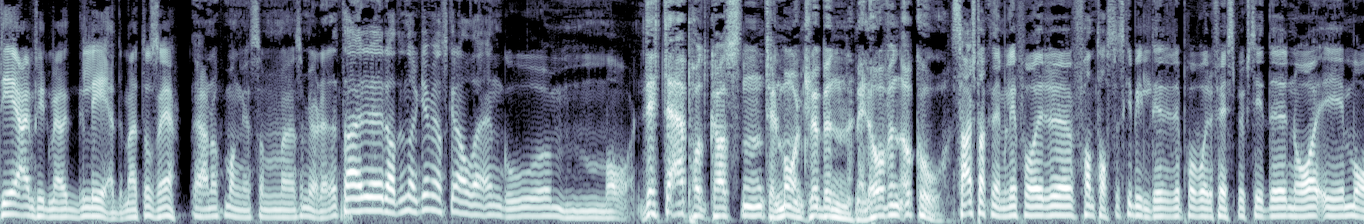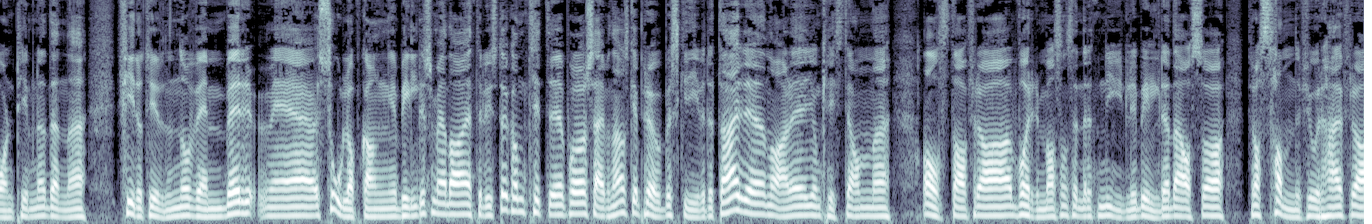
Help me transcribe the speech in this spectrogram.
det er en film jeg gleder meg til å se. Det er nok mange som, som gjør det. Dette er Radio Norge. Vi ønsker alle en god morgen. Dette er podkasten til Morgenklubben med Loven og co. Særs takknemlig for eh, fantastiske bilder på våre Facebook-sider nå i morgentimene denne 24. november med soloppgangbilder som jeg da etterlyste. Kan titte på skjermen her, skal jeg prøve å beskrive dette her. Eh, Nå er det Jon Christian eh, Alstad fra Vorma som sender et nydelig bilde. Det er også fra Sandefjord her, fra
